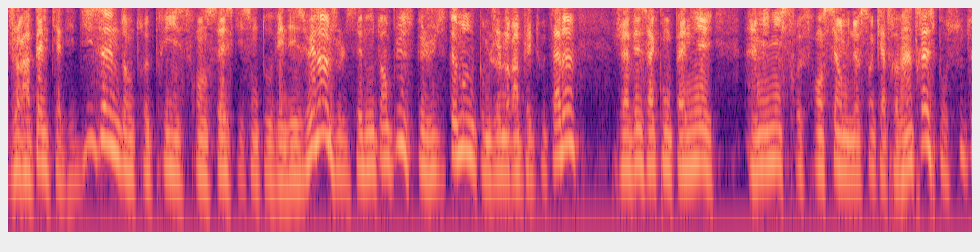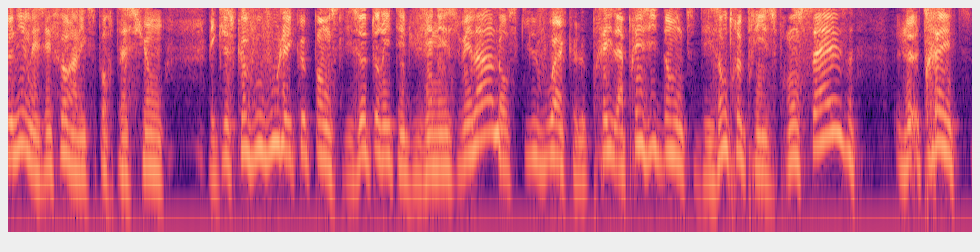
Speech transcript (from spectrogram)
Je rappelle qu'il y a des dizaines d'entreprises françaises qui sont au Venezuela. Je le sais d'autant plus que justement, comme je le rappelais tout à l'heure, j'avais accompagné un ministre français en 1993 pour soutenir les efforts à l'exportation. Mais qu'est-ce que vous voulez que pensent les autorités du Venezuela lorsqu'ils voient que la présidente des entreprises françaises traite,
